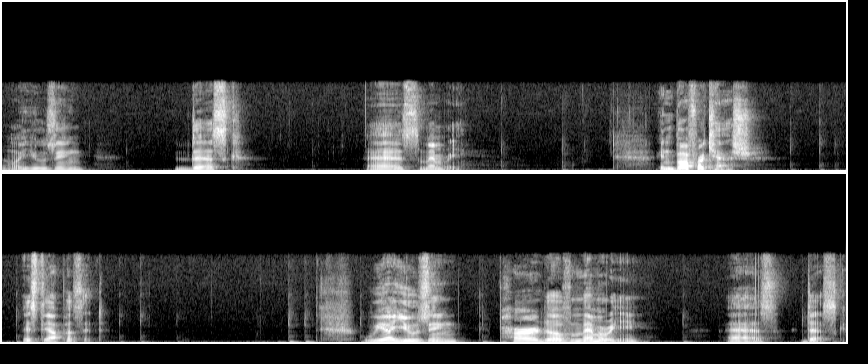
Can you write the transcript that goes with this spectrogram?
We're using disk as memory. In buffer cache, it's the opposite. We are using part of memory as disk.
